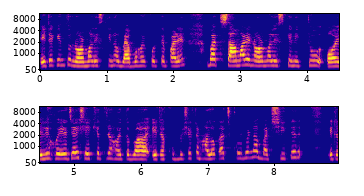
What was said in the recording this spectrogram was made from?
এটা কিন্তু নর্মাল স্কিনও ব্যবহার করতে পারেন। বাট সামারে নর্মাল স্কিন একটু অয়েলি হয়ে যায় সেই ক্ষেত্রে হয়তো বা এটা খুব বেশি একটা ভালো কাজ করবে না। বাট শীতে এটা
